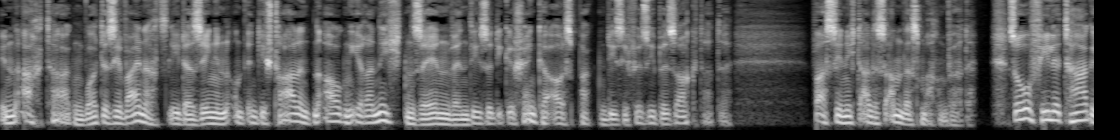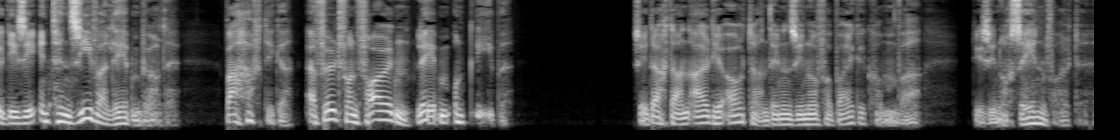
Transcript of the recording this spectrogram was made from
In acht Tagen wollte sie Weihnachtslieder singen und in die strahlenden Augen ihrer Nichten sehen, wenn diese die Geschenke auspackten, die sie für sie besorgt hatte was sie nicht alles anders machen würde. So viele Tage, die sie intensiver leben würde. Wahrhaftiger, erfüllt von Freuden, Leben und Liebe. Sie dachte an all die Orte, an denen sie nur vorbeigekommen war, die sie noch sehen wollte,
